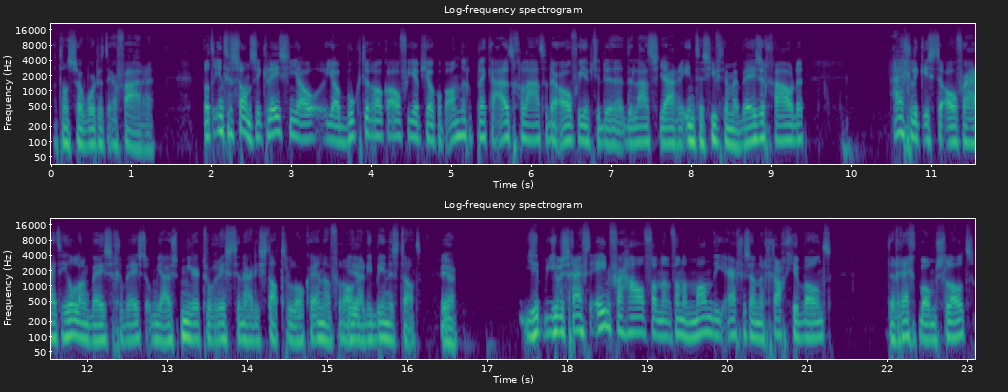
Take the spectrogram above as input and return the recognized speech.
Althans, zo wordt het ervaren. Wat interessant is, ik lees in jouw, jouw boek er ook over. Je hebt je ook op andere plekken uitgelaten daarover. Je hebt je de, de laatste jaren intensief ermee bezig gehouden. Eigenlijk is de overheid heel lang bezig geweest om juist meer toeristen naar die stad te lokken. En dan vooral Ja. naar die binnenstad. Ja. Je, je beschrijft één verhaal van een, van een man die ergens aan een grachtje woont, de rechtboom sloot.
